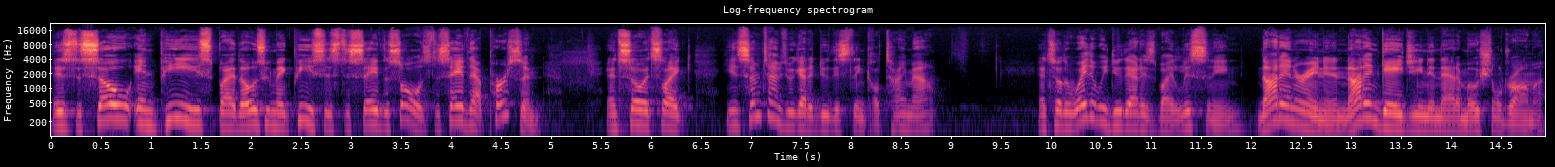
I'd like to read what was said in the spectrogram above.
is to sow in peace by those who make peace, is to save the soul, is to save that person. And so it's like, you know, sometimes we got to do this thing called timeout. And so the way that we do that is by listening, not entering in, not engaging in that emotional drama,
